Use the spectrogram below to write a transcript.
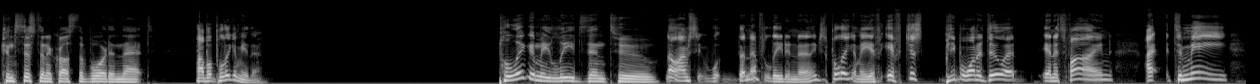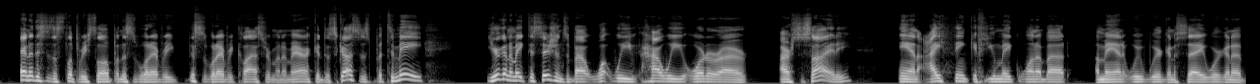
consistent across the board in that How about polygamy then? polygamy leads into No, I'm well, doesn't have to lead into anything. Just polygamy. If if just people want to do it and it's fine, I, to me, and this is a slippery slope, and this is what every this is what every classroom in America discusses. But to me, you're going to make decisions about what we how we order our our society, and I think if you make one about a man, we, we're going to say we're going to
